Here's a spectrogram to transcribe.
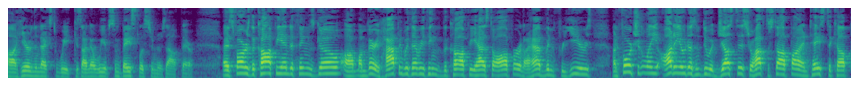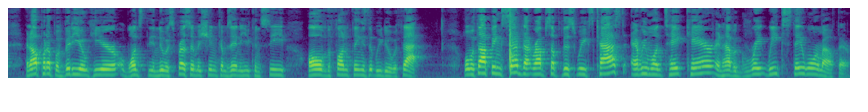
uh, here in the next week, because I know we have some bass listeners out there. As far as the coffee end of things go, um, I'm very happy with everything that the coffee has to offer, and I have been for years. Unfortunately, audio doesn't do it justice. You'll have to stop by and taste a cup, and I'll put up a video here once the new espresso machine comes in, and you can see all of the fun things that we do with that. Well, with that being said, that wraps up this week's cast. Everyone take care and have a great week. Stay warm out there.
